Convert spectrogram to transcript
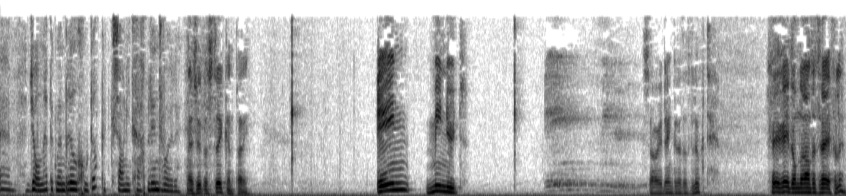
Uh, John, heb ik mijn bril goed op? Ik zou niet graag blind worden. Hij zit uitstekend, Penny. Eén minuut. Eén minuut. Zou je denken dat het lukt? Geen reden om eraan te twijfelen.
